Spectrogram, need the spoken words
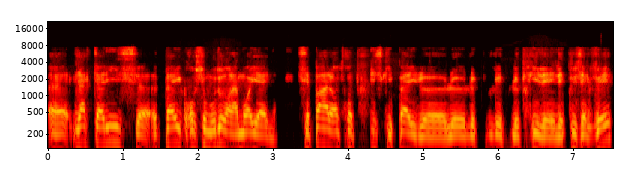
Lactalis paye grosso modo dans la moyenne c'est pas l'entreprise qui paye le, le, le, prix les, plus élevés,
